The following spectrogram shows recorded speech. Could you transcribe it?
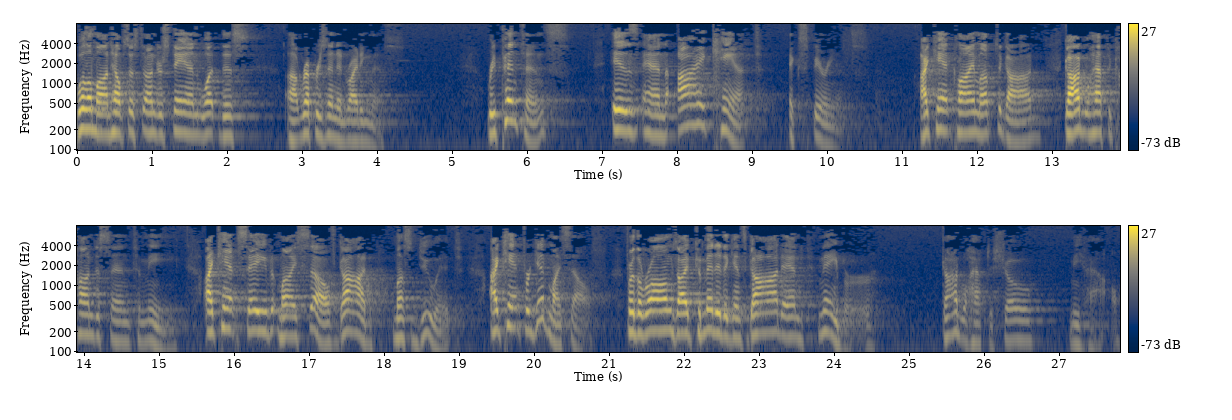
Willimon helps us to understand what this uh, represented writing this. Repentance is an I can't experience. I can't climb up to God. God will have to condescend to me. I can't save myself. God must do it. I can't forgive myself for the wrongs I've committed against God and neighbor. God will have to show me how.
